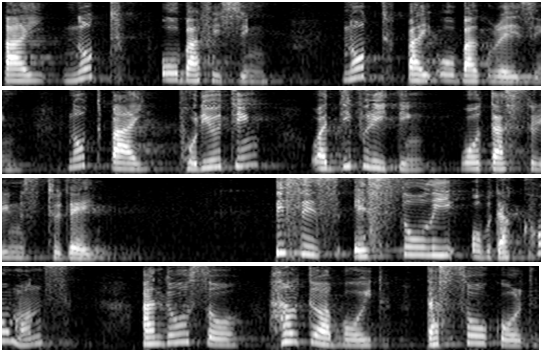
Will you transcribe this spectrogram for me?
by not overfishing, not by overgrazing, not by polluting or depleting water streams today. This is a story of the commons and also how to avoid the so called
